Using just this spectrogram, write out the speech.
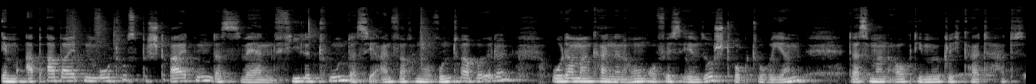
im Abarbeiten-Modus bestreiten. Das werden viele tun, dass sie einfach nur runterrödeln. Oder man kann ein Homeoffice eben so strukturieren, dass man auch die Möglichkeit hat,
